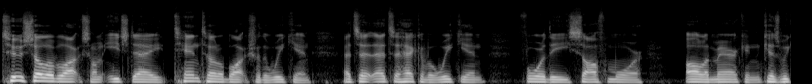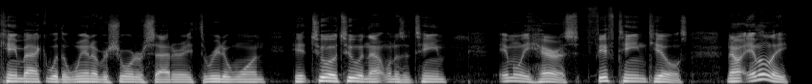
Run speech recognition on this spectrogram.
two solo blocks on each day, ten total blocks for the weekend. That's a that's a heck of a weekend for the sophomore All American because we came back with a win over Shorter Saturday, three to one, hit two hundred two in that one as a team. Emily Harris, fifteen kills. Now Emily.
